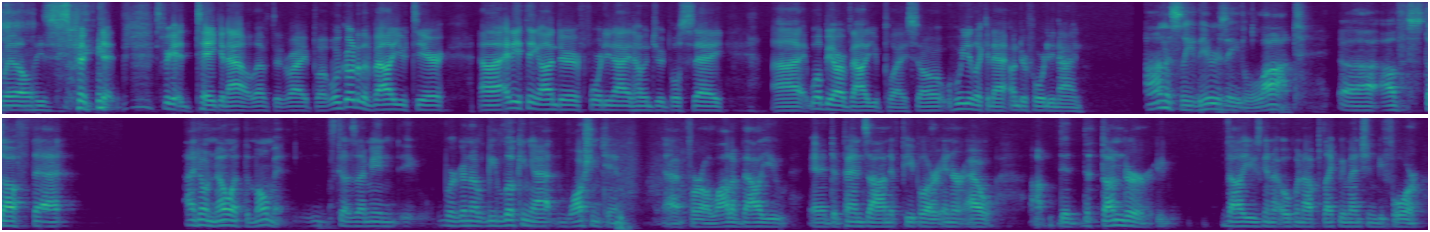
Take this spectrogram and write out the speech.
Will. He's been, getting, he's been getting taken out left and right. But we'll go to the value tier. Uh, anything under 4,900, we'll say, uh, will be our value play. So who are you looking at under 49? Honestly, there's a lot uh, of stuff that I don't know at the moment. Because, I mean, we're going to be looking at Washington uh, for a lot of value, and it depends on if people are in or out. Uh, the the Thunder value is going to open up, like we mentioned before.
